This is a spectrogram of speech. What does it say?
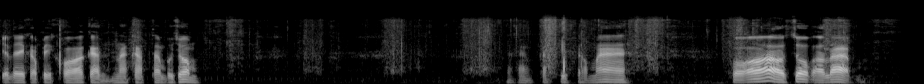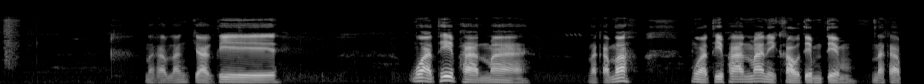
จะได้เข้าไปขอกันนะครับท่านผู้ชมนะครับกับสิเข้ามาขอเอาโชคเอาลาบนะครับ หลังจากที่งวดที่ผ่านมานะครับเนาะงวดที่ผ่านมานี่เข้าเต็มเต็มนะครับ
